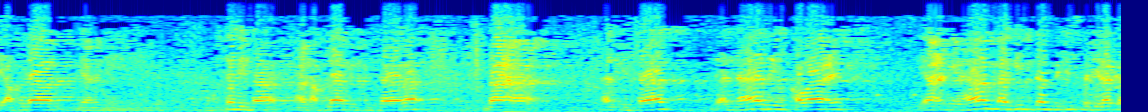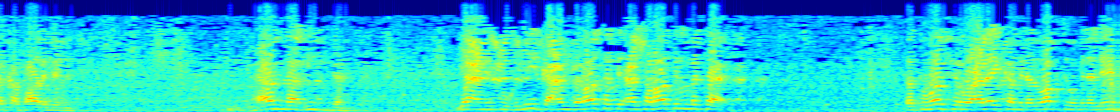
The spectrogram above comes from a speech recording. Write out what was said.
بأقلام يعني مختلفة عن أقلام الكتابة مع المثال لأن هذه القواعد يعني هامة جدا بالنسبة لك كطالب علم. هامة جدا. يعني تغنيك عن دراسة عشرات المسائل. فتوفر عليك من الوقت ومن الإيه؟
